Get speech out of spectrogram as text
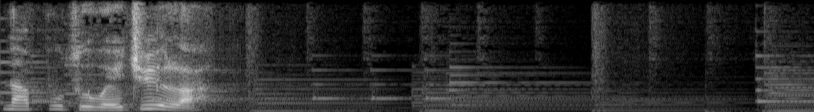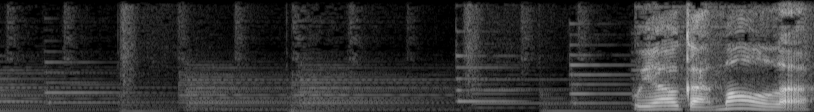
那不足为惧了。不要感冒了，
